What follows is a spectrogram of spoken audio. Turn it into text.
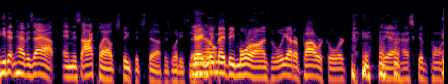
he doesn't have his app and this iCloud stupid stuff is what he said. Greg, know- we may be morons, but we got our power cord. Yeah, that's a good point.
